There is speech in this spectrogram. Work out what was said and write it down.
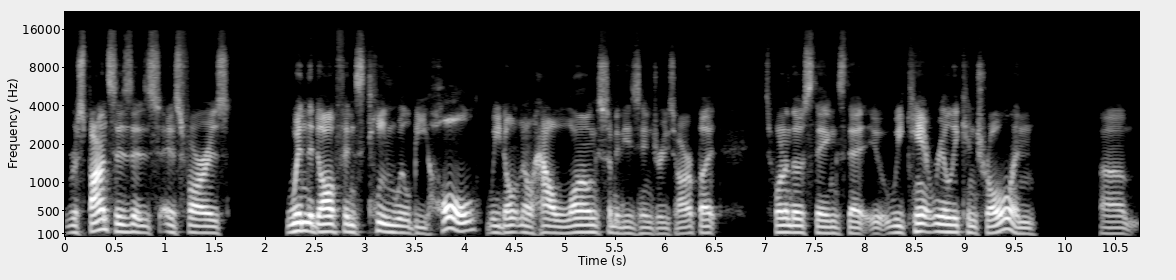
responses as as far as when the Dolphins team will be whole. We don't know how long some of these injuries are, but it's one of those things that we can't really control. And um,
